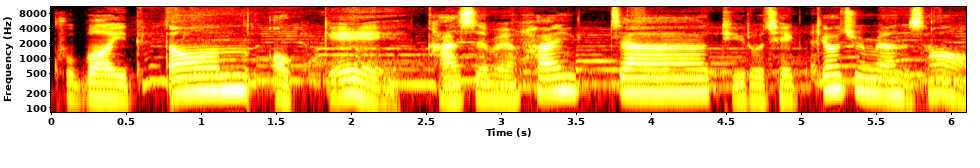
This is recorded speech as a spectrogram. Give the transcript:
굽어있던 어깨, 가슴을 활짝 뒤로 제껴주면서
